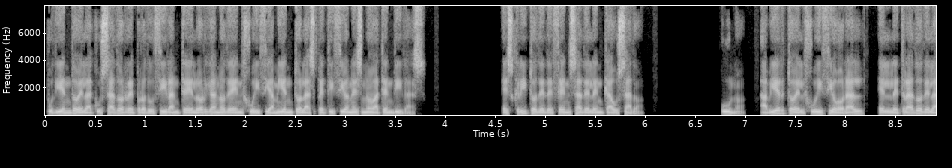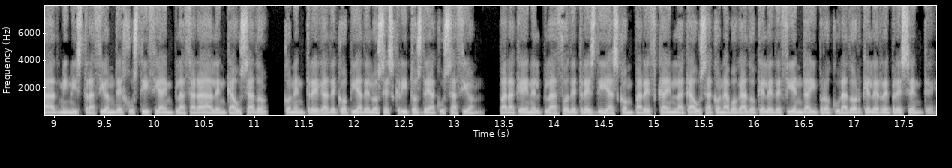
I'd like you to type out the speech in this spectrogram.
pudiendo el acusado reproducir ante el órgano de enjuiciamiento las peticiones no atendidas. Escrito de defensa del encausado. 1. Abierto el juicio oral, el letrado de la Administración de Justicia emplazará al encausado, con entrega de copia de los escritos de acusación, para que en el plazo de tres días comparezca en la causa con abogado que le defienda y procurador que le represente.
